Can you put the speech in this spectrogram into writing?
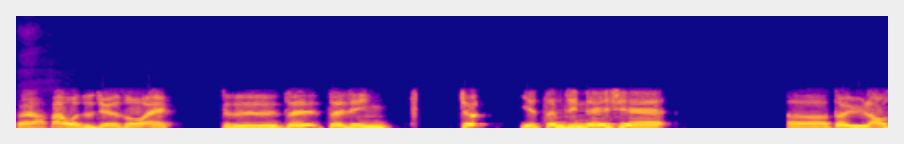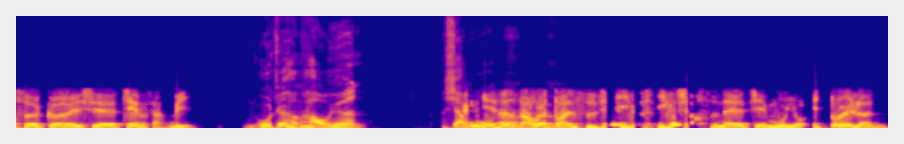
对啊，反正我是觉得说，哎，就是最最近。就也增进了一些，呃，对于饶舌歌的一些鉴赏力，我觉得很好，因为像我也很少会短时间一个一个小时内的节目，有一堆人，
